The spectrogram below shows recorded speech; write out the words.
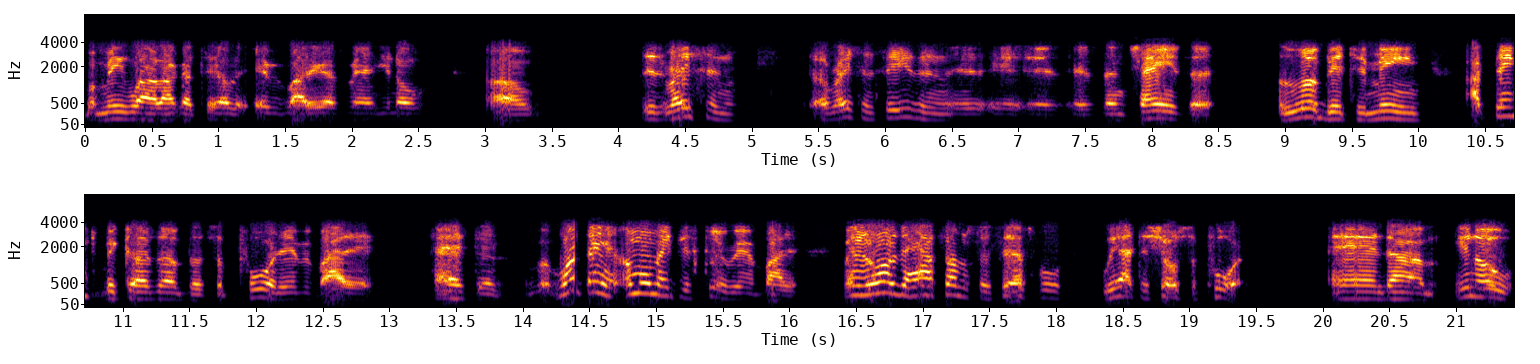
but meanwhile, like I tell everybody else, man, you know, um, this racing, uh, racing season has been changed a, a little bit to me. I think because of the support everybody has to. But one thing I'm gonna make this clear to everybody. Man, in order to have something successful, we have to show support. And um, you know,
